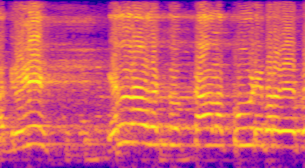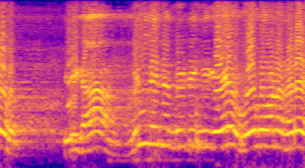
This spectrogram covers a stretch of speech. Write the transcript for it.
ಆದ್ರೆ ಎಲ್ಲದಕ್ಕೂ ಕಾಲ ಕೂಡಿ ಬರಬೇಕು. ಈಗ ಮಿಲ್ಲಿನ ಮೀಟಿಂಗಿಗೆ ಹೋಗೋಣ ನಡೆ.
